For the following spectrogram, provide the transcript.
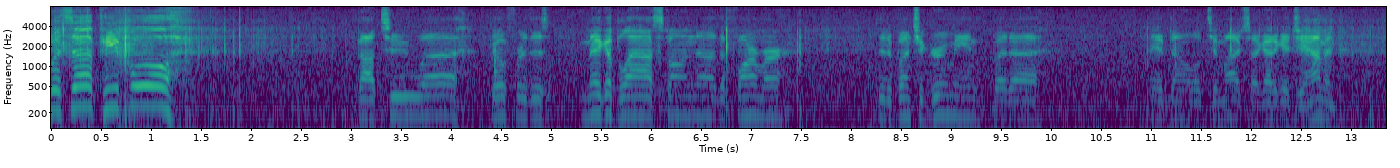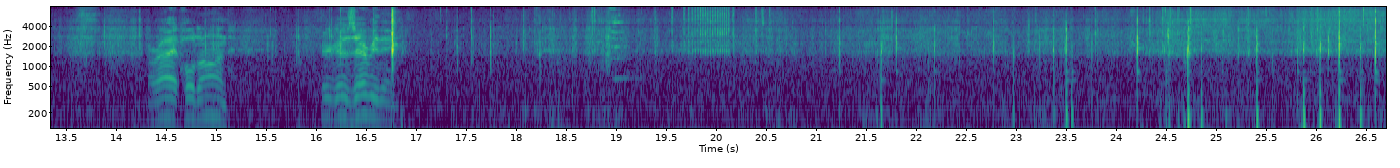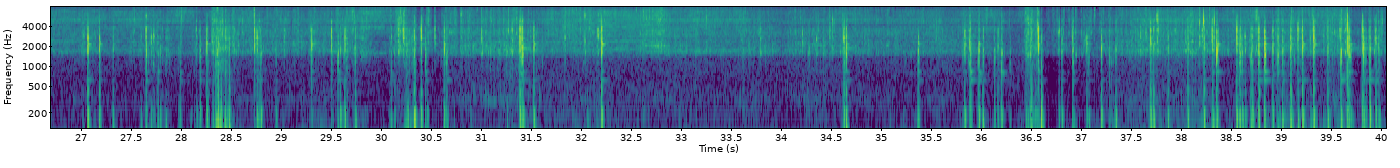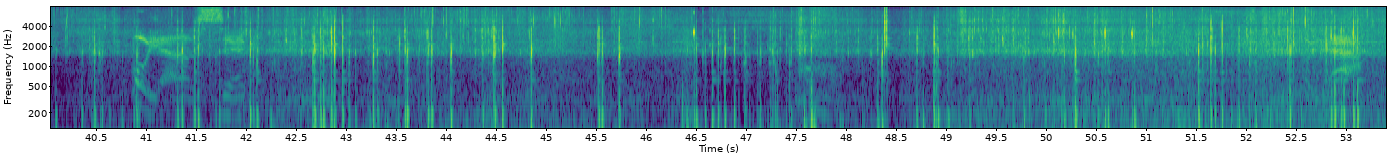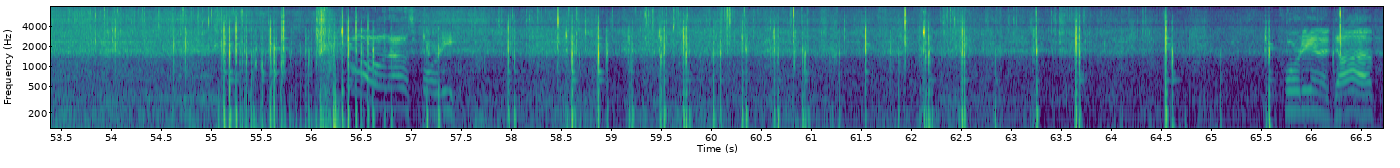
What's up, people? About to uh, go for this mega blast on uh, the farmer. Did a bunch of grooming, but uh, may have done a little too much, so I got to get jamming. All right, hold on. Here goes everything. 40 and a dive.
